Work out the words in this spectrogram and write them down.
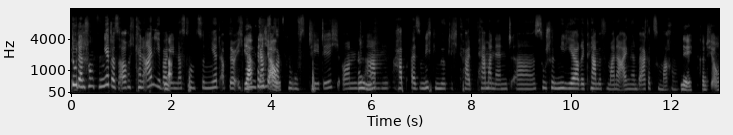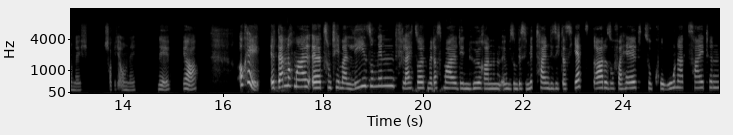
Du, dann funktioniert das auch. Ich kenne einige, bei ja, denen das funktioniert. Aber ich ja, bin auch. ganztagsberufstätig und Mhm. ähm, habe also nicht die Möglichkeit, permanent äh, Social Media Reklame für meine eigenen Werke zu machen. Nee, könnte ich auch nicht. Schaffe ich auch nicht. Nee, ja. Okay, äh, dann nochmal äh, zum Thema Lesungen. Vielleicht sollten wir das mal den Hörern irgendwie so ein bisschen mitteilen, wie sich das jetzt gerade so verhält zu Corona-Zeiten.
